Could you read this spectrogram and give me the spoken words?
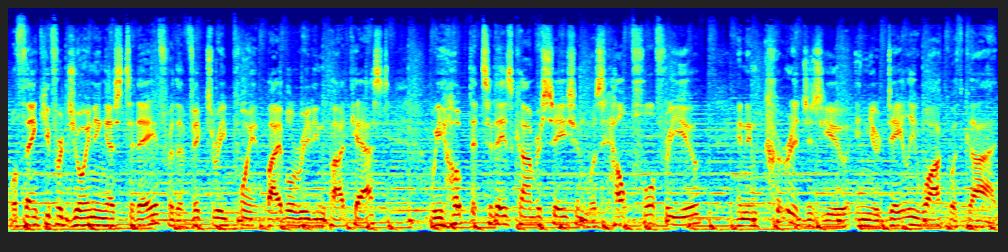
Well, thank you for joining us today for the Victory Point Bible Reading Podcast. We hope that today's conversation was helpful for you and encourages you in your daily walk with God.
